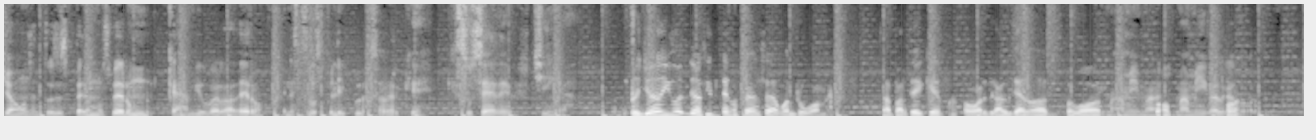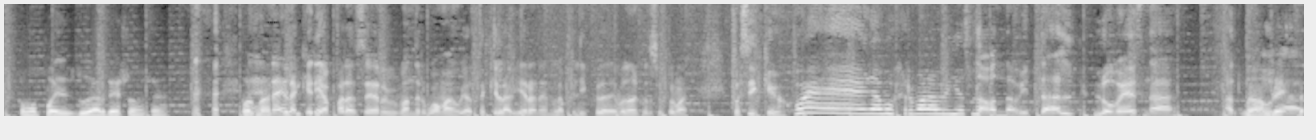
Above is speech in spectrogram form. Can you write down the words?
Jones. Entonces esperemos ver un cambio verdadero en estas dos películas. A ver qué, qué sucede. Chinga. pues yo digo, yo sí tengo esperanza de Wonder Woman. Aparte de que, por favor, Gal Gadot, por favor, Mami, ma- mami Gal Gadot. ¿cómo puedes dudar de eso? O sea, por más Nadie que la quería para hacer Wonder Woman, güey. Hasta que la vieron en la película de Batman contra Superman. Pues sí que, güey, la mujer maravilla es la onda vital. Lo ves, na. A todo hombre. gas.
